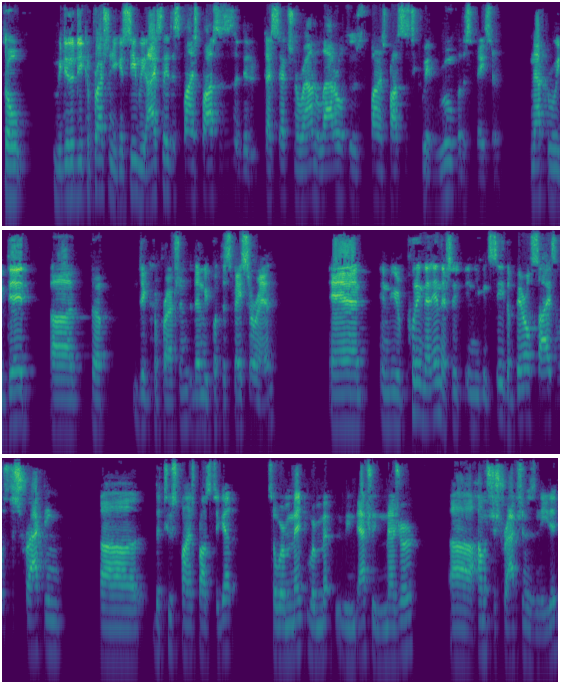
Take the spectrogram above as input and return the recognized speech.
So we do the decompression. You can see we isolate the spinous processes and did a dissection around the lateral to the spinous process to create room for the spacer. And after we did uh, the decompression, then we put the spacer in, and and you're putting that in there, so and you can see the barrel size was distracting uh, the two spinous processes together. So we're, we're me- we actually measure uh, how much distraction is needed,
